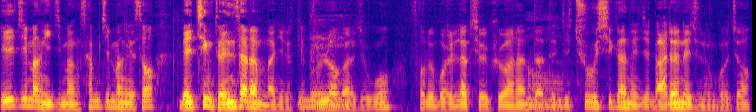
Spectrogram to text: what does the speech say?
1지망, 2지망, 3지망에서 매칭된 사람만 이렇게 네. 불러가지고 서로 뭐 연락처를 교환한다든지 어. 추후 시간을 이제 마련해 주는 거죠.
